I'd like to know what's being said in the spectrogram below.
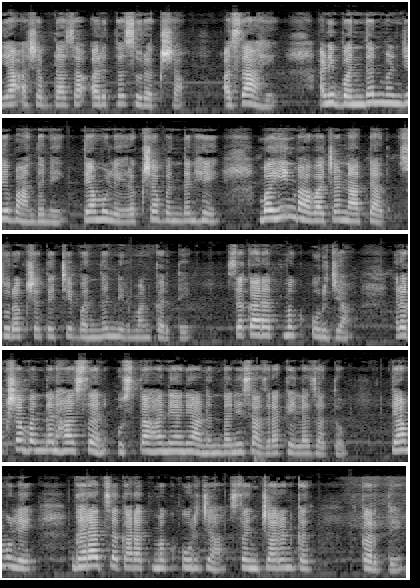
या शब्दाचा अर्थ सुरक्षा असा आहे. आणि बंधन म्हणजे बांधणे त्यामुळे रक्षाबंधन हे बहीण भावाच्या नात्यात सुरक्षतेचे बंधन निर्माण करते. सकारात्मक ऊर्जा रक्षाबंधन हा सण उत्साहाने आणि आनंदाने साजरा केला जातो. त्यामुळे घरात सकारात्मक ऊर्जा संचारण क करते.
